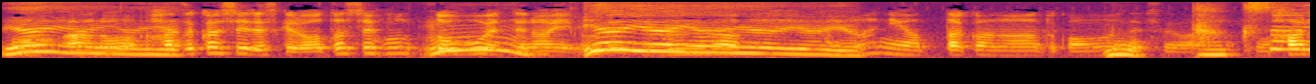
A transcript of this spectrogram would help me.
いやいやいやいや。あの恥ずかしいですけど私本当覚えてないので、うんいやいやいやい自やいやいや。何やったかなとか思うんですがたくさん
